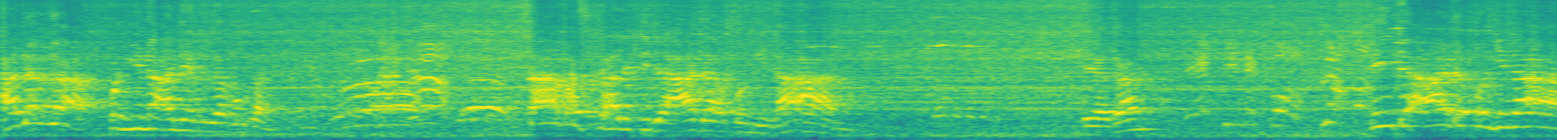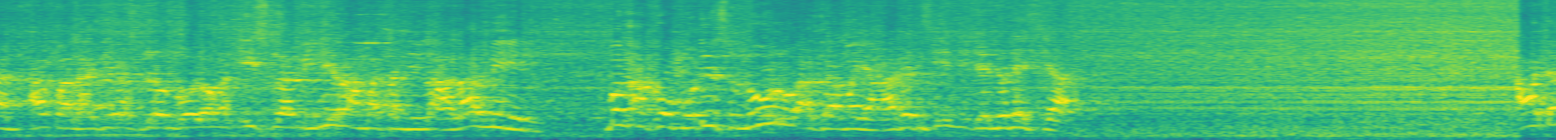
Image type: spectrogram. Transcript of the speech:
ada nggak penghinaan yang dilakukan? Sama sekali tidak ada penghinaan. Ya kan tidak ada penghinaan, apalagi dalam golongan Islam ini rahmatan lil alamin, mengakomodir seluruh agama yang ada di sini di Indonesia. Ada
